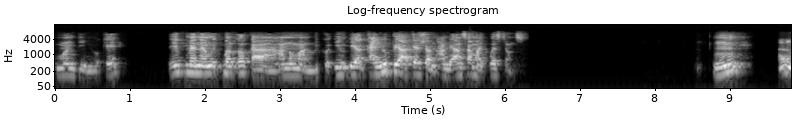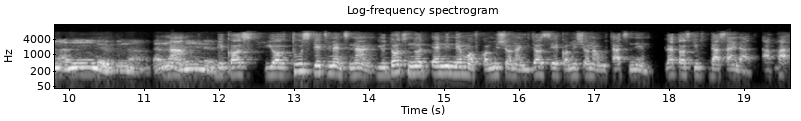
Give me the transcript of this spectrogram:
human being, okay? If men animal, because can you pay attention and answer my questions? Hmm? Now, because your two statements now, you don't know any name of commissioner, you just say commissioner without name. Let us keep that sign that apart.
